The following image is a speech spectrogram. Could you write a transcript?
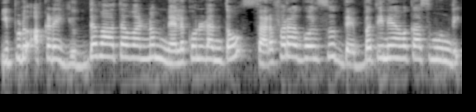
ఇప్పుడు అక్కడ యుద్ధ వాతావరణం నెలకొనడంతో సరఫరా గోల్స్ దెబ్బతినే అవకాశం ఉంది.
